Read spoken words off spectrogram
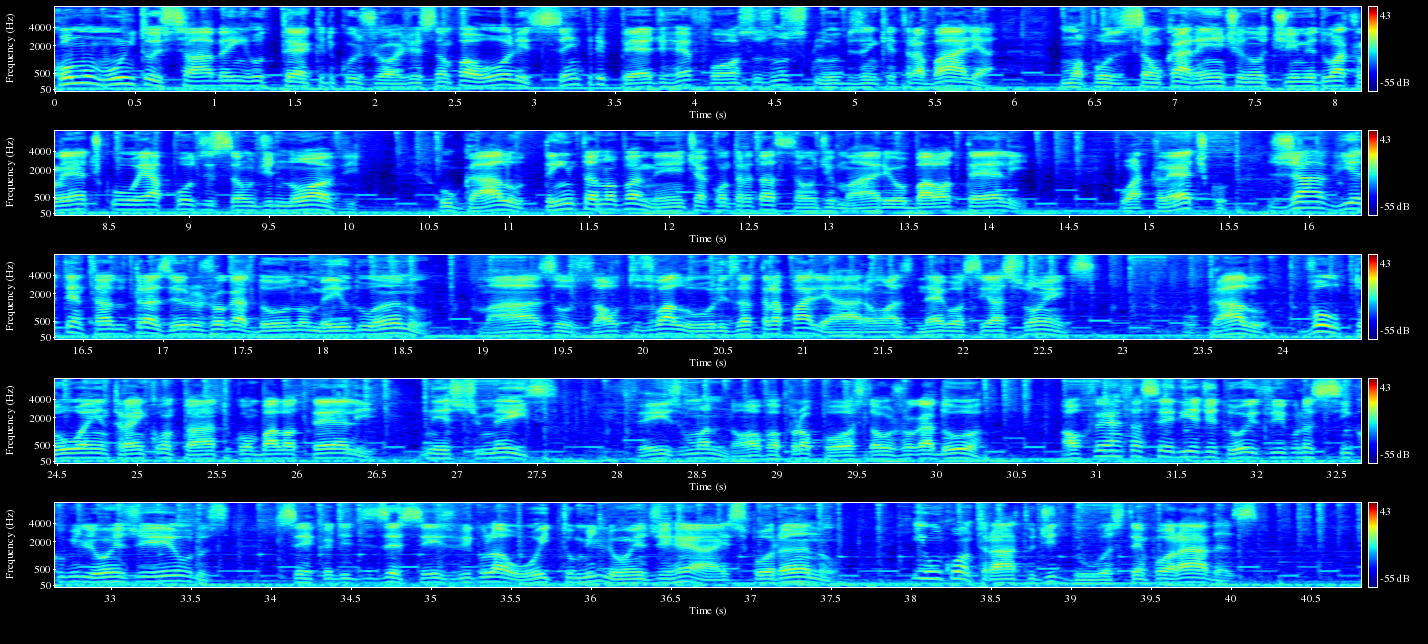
Como muitos sabem, o técnico Jorge Sampaoli sempre pede reforços nos clubes em que trabalha. Uma posição carente no time do Atlético é a posição de 9. O Galo tenta novamente a contratação de Mário Balotelli. O Atlético já havia tentado trazer o jogador no meio do ano, mas os altos valores atrapalharam as negociações. O Galo voltou a entrar em contato com Balotelli neste mês fez uma nova proposta ao jogador. A oferta seria de 2,5 milhões de euros, cerca de 16,8 milhões de reais por ano, e um contrato de duas temporadas.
